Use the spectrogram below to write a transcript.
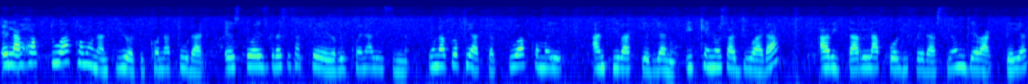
El ajo actúa como un antibiótico natural, esto es gracias a que es rico en alicina, una propiedad que actúa como el antibacteriano y que nos ayudará a evitar la proliferación de bacterias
